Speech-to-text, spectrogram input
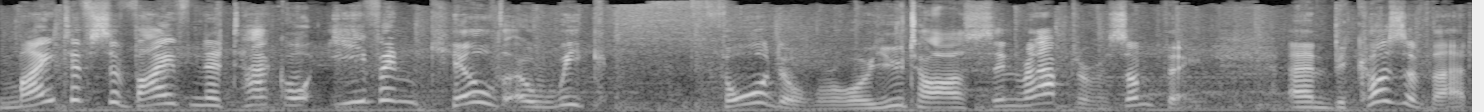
might have survived an attack or even killed a weak Thordor or Utah Sinraptor or something. And because of that,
